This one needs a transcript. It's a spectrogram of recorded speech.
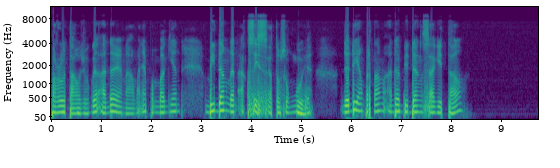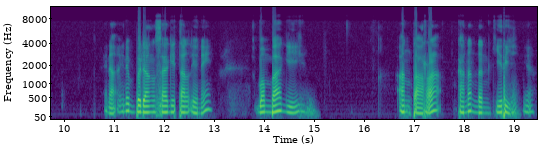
perlu tahu juga ada yang namanya pembagian bidang dan aksis atau sumbu ya. Jadi yang pertama ada bidang sagital, Nah, ini bedang sagital ini membagi antara kanan dan kiri ya,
